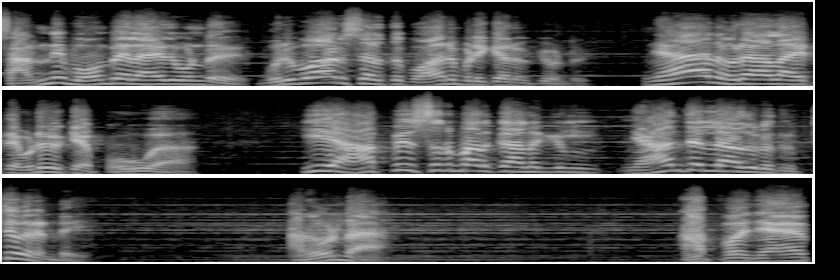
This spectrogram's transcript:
സണ്ണി ബോംബെയിലായതുകൊണ്ട് ഒരുപാട് സ്ഥലത്ത് പോകാനും പിടിക്കാനും ഒക്കെ ഉണ്ട് ഞാൻ ഒരാളായിട്ട് എവിടെയൊക്കെയാ പോവുക? ഈ ആഫീസർമാർക്കാണെങ്കിൽ ഞാൻ ചെല്ലാതെ ഒരു തൃപ്തി വരണ്ടേ? അതുകൊണ്ടാ. അപ്പൊ ഞാൻ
